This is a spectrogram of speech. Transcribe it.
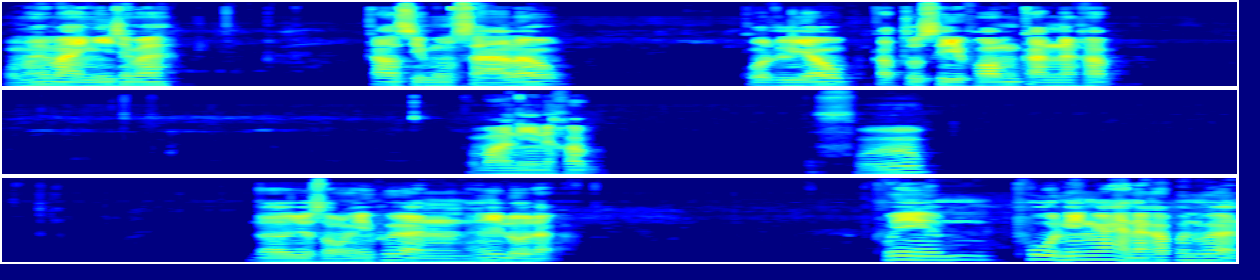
ผมให้มาอย่างนี้ใช่ไหมเก้าสิบองศาแล้วกดเลี้ยวกับตัว C พร้อมกันนะครับ ประมาณนี้นะครับฟึบเราจะส่งให้เพื่อนให้หลุดอะพูดพูดง่ายๆนะครับเพื่อน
